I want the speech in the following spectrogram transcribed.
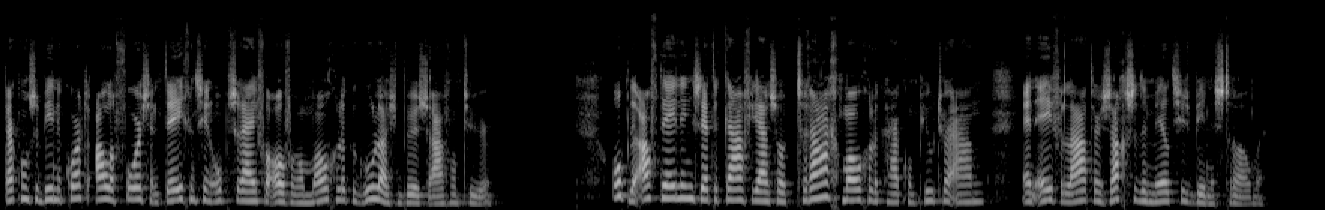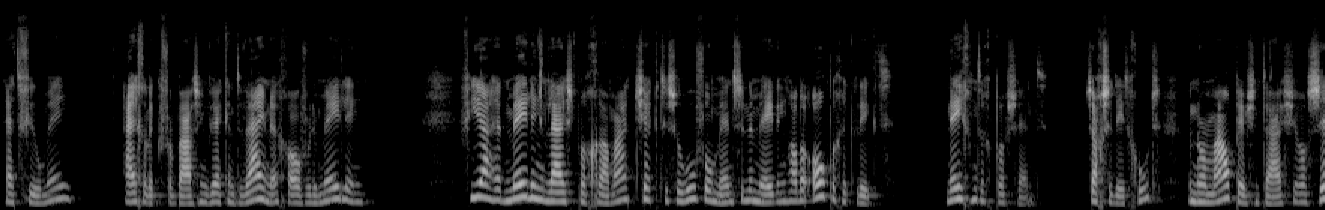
Daar kon ze binnenkort alle voor's en tegens in opschrijven over een mogelijke goulashbusavontuur. Op de afdeling zette Kavia zo traag mogelijk haar computer aan en even later zag ze de mailtjes binnenstromen. Het viel mee. Eigenlijk verbazingwekkend weinig over de mailing. Via het mailinglijstprogramma checkte ze hoeveel mensen de mailing hadden opengeklikt. 90% Zag ze dit goed? Een normaal percentage was 60%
